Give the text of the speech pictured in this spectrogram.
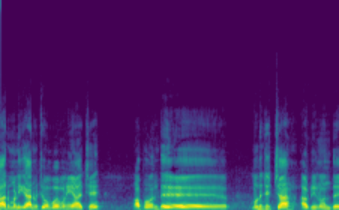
ஆறு மணிக்கு ஆரம்பித்து ஒம்பது மணி ஆச்சு. அப்போ வந்து முடிஞ்சிச்சா? அப்படின்னு வந்து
